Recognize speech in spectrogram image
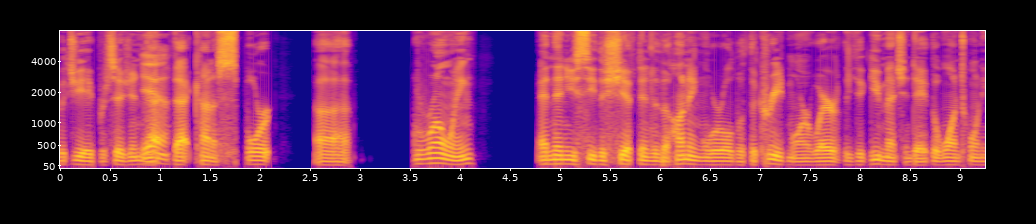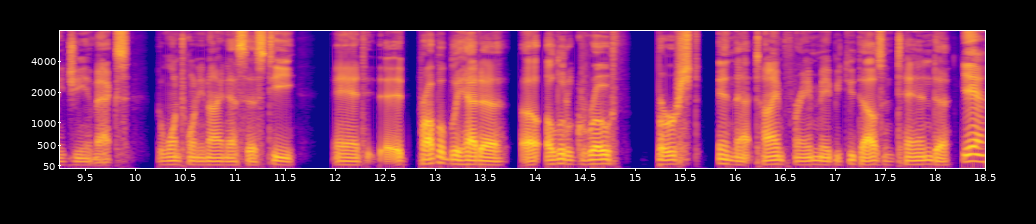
with GA Precision. Yeah. That, that kind of sport uh, growing. And then you see the shift into the hunting world with the Creedmoor, where like you mentioned, Dave, the 120 GMX, the 129 SST, and it probably had a, a, a little growth burst in that time frame, maybe 2010 to yeah,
